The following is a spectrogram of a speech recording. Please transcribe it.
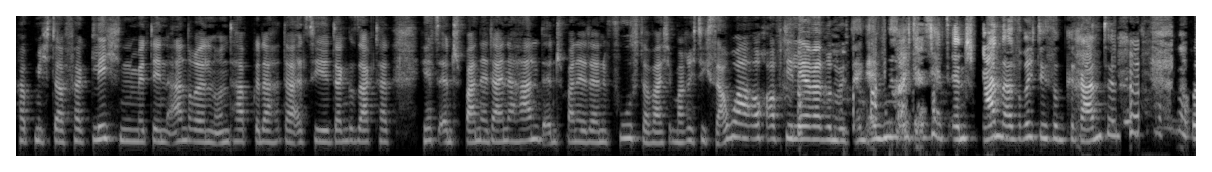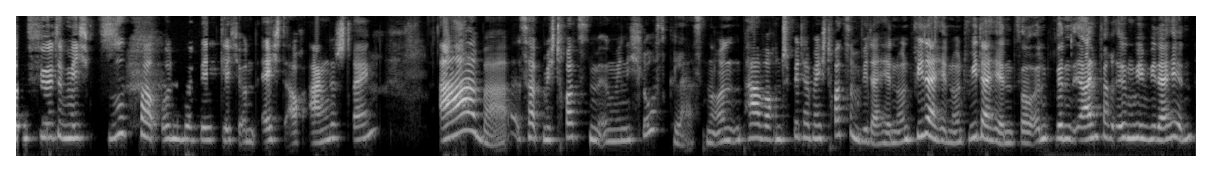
habe mich da verglichen mit den anderen und habe gedacht, da als sie dann gesagt hat, jetzt entspanne deine Hand, entspanne deine Fuß, da war ich immer richtig sauer auch auf die Lehrerin. Und ich denke, wie soll ich das jetzt entspannen? Also richtig so grantelig und fühlte mich super unbeweglich und echt auch angestrengt. Aber es hat mich trotzdem irgendwie nicht losgelassen. Und ein paar Wochen später bin ich trotzdem wieder hin und wieder hin und wieder hin so und bin einfach irgendwie wieder hin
